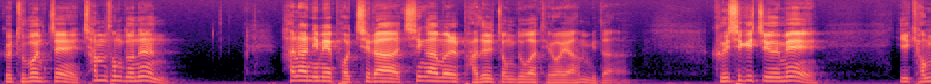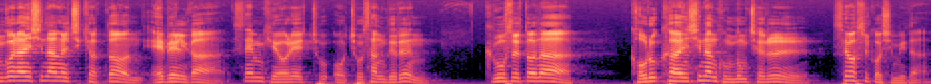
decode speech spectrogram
그 두 번째 참 성도는 하나님의 벗이라 칭함을 받을 정도가 되어야 합니다. 그 시기쯤에 이 경건한 신앙을 지켰던 에벨과 샘 계열의 조, 어, 조상들은 그곳을 떠나 거룩한 신앙 공동체를 세웠을 것입니다.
